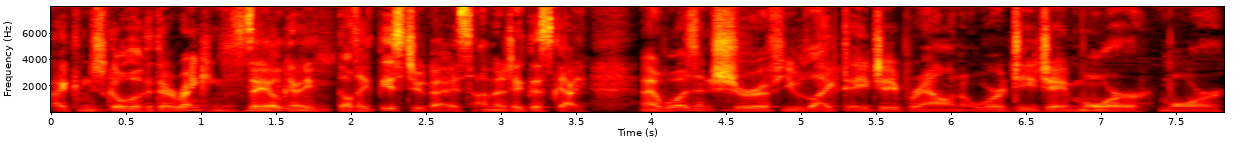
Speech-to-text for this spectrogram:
I can just go look at their rankings and say, okay, they'll take these two guys. I'm going to take this guy. And I wasn't sure if you liked AJ Brown or DJ Moore more.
